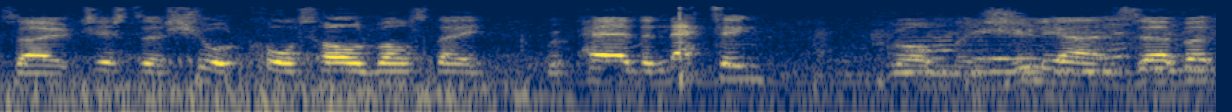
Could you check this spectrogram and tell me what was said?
So just a short course hold whilst they repair the netting from Julian Zerbert.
